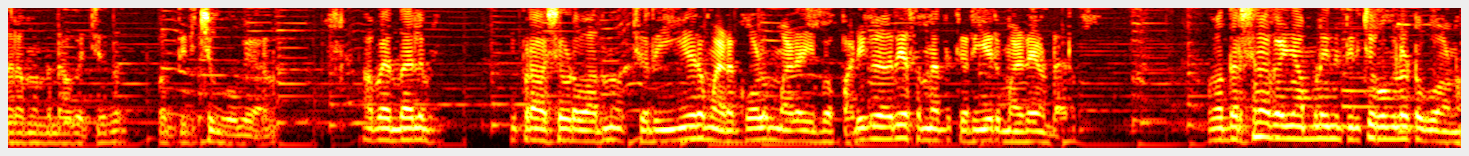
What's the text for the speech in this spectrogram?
തലമുണ്ടനൊക്കെ ചെയ്ത് ഇപ്പം തിരിച്ചു പോവുകയാണ്. അപ്പോൾ എന്തായാലും ഇപ്രാവശ്യം ഇവിടെ വന്നു ചെറിയൊരു മഴക്കോളും മഴ ഇപ്പോൾ പടി കയറിയ സമയത്ത് ചെറിയൊരു മഴയുണ്ടായിരുന്നു. അപ്പോൾ ദർശനം കഴിഞ്ഞ് നമ്മൾ ഇനി തിരിച്ച് റൂമിലോട്ട് പോവാണ്.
